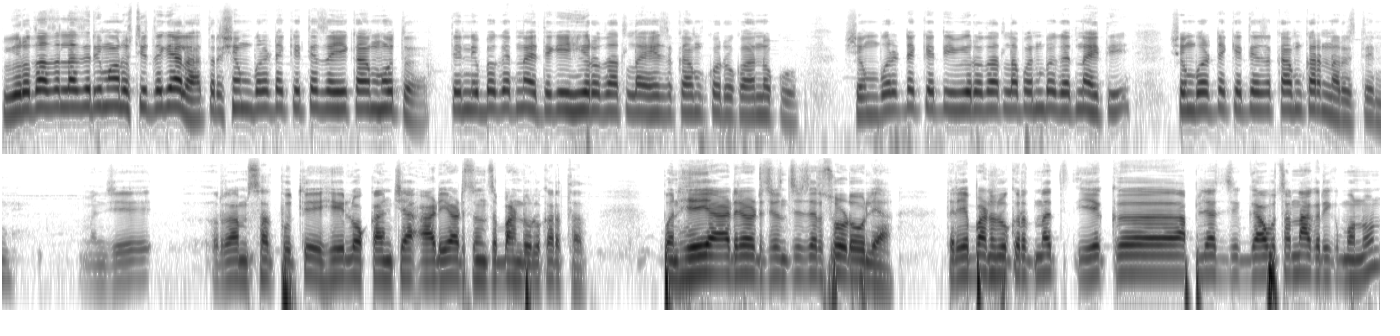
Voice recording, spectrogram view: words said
विरोधातला जरी माणूस तिथं गेला तर शंभर टक्के त्याचं हे काम होतं. त्यांनी बघत नाही ते की विरोधातला ह्याचं काम करू का नको. शंभर टक्के ती विरोधातला पण बघत नाही ती. शंभर टक्के त्याचं काम करणारच त्यांनी. म्हणजे राम सातपुते हे लोकांच्या आडीअडचणचं भांडवल करतात. पण हे अडीअडचणचे जर सोडवल्या तर हे भांडवल करत नाहीत. एक अ, आपल्या जे गावचा नागरिक म्हणून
